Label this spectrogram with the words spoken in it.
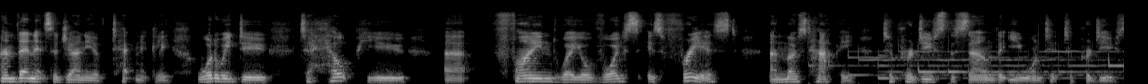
and then it's a journey of technically what do we do to help you uh, find where your voice is freest and most happy to produce the sound that you want it to produce.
